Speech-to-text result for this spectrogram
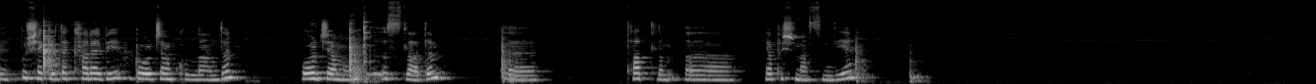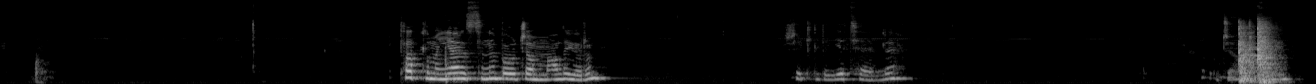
Evet bu şekilde kara bir borcam kullandım. Borcamımı ısladım. Ee, tatlım e, yapışmasın diye. Tatlımın yarısını borcamıma alıyorum. Bu şekilde yeterli. Ocağıma koyayım.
